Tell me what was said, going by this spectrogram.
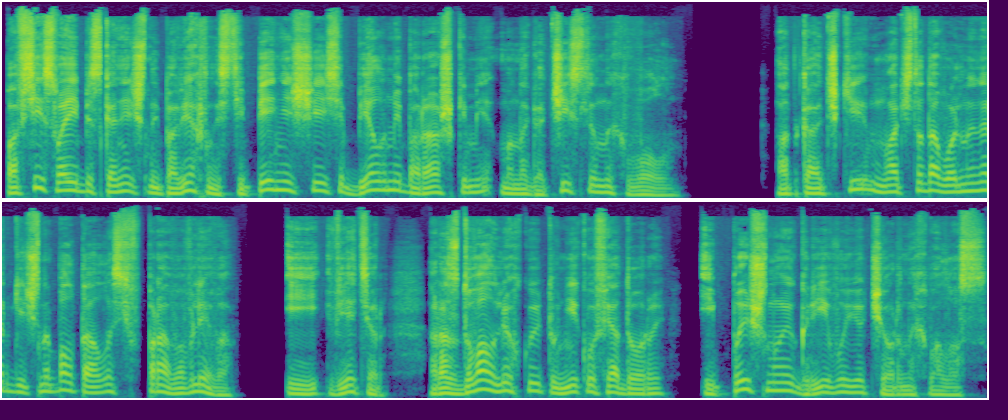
По всей своей бесконечной поверхности пенящиеся белыми барашками многочисленных волн. От качки мачта довольно энергично болталась вправо-влево, и ветер раздувал легкую тунику Феодоры, и пышную гриву ее черных волос.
